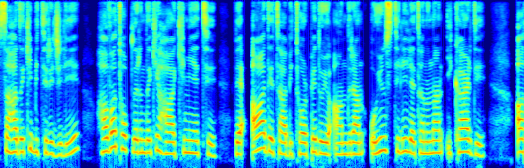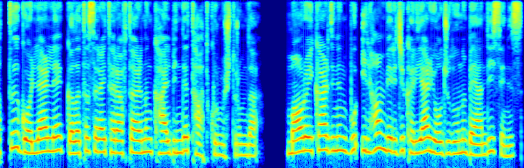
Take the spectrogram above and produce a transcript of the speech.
Sahadaki bitiriciliği, hava toplarındaki hakimiyeti ve adeta bir torpedoyu andıran oyun stiliyle tanınan Icardi, attığı gollerle Galatasaray taraftarının kalbinde taht kurmuş durumda. Mauro Icardi'nin bu ilham verici kariyer yolculuğunu beğendiyseniz,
